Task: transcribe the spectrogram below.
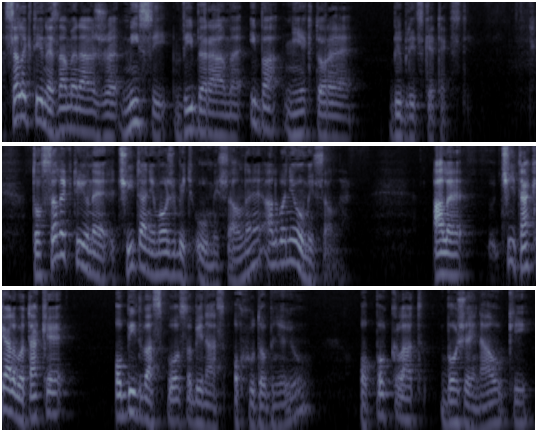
Selektívne znamená, že my si vyberáme iba niektoré biblické texty. To selektívne čítanie môže byť úmyselné alebo neúmyselné. Ale či také alebo také, obidva spôsoby nás ochudobňujú o poklad Božej nauky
